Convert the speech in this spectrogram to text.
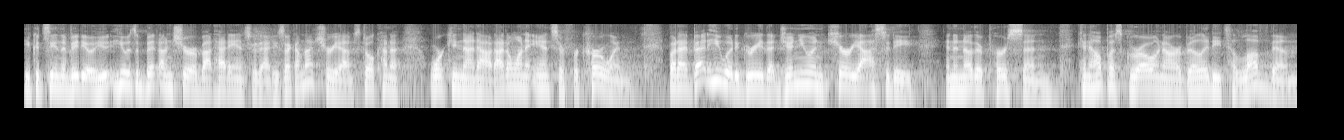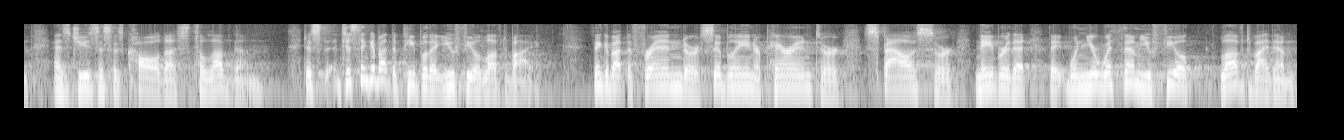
you could see in the video, he, he was a bit unsure about how to answer that. He's like, I'm not sure yet. I'm still kind of working that out. I don't want to answer for Kerwin. But I bet he would agree that genuine curiosity in another person can help us grow in our ability to love them as Jesus has called us to love them. Just, just think about the people that you feel loved by. Think about the friend or sibling or parent or spouse or neighbor that, that when you're with them, you feel loved by them.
